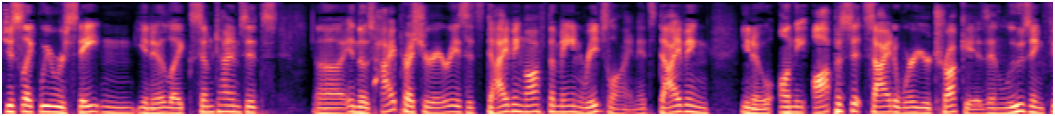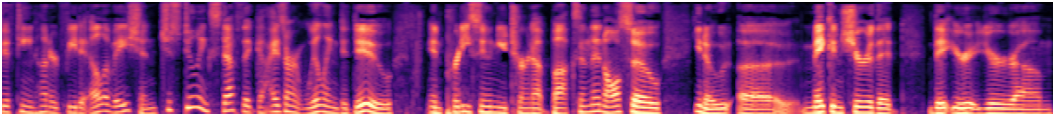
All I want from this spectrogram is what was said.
just like we were stating, you know, like sometimes it's uh, in those high pressure areas, it's diving off the main ridge line. It's diving, you know, on the opposite side of where your truck is and losing 1,500 feet of elevation, just doing stuff that guys aren't willing to do. And pretty soon you turn up bucks. And then also, you know, uh, making sure that, that you're, you're, um,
